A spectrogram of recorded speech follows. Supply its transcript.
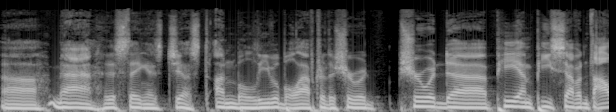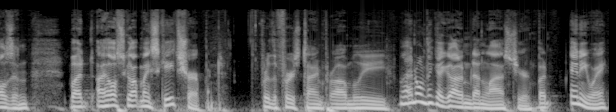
Uh, man, this thing is just unbelievable after the Sherwood Sherwood uh, PMP seven thousand. But I also got my skates sharpened for the first time. Probably, I don't think I got them done last year, but anyway.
